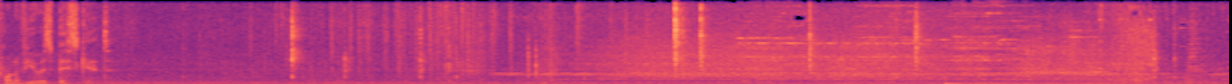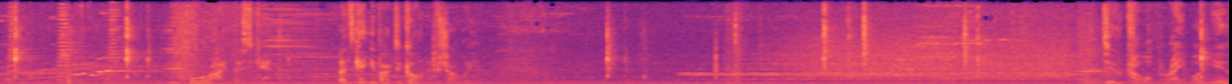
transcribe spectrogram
Which one of you is Biscuit? All right, Biscuit. Let's get you back to Garniff, shall we? Do cooperate, won't you?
